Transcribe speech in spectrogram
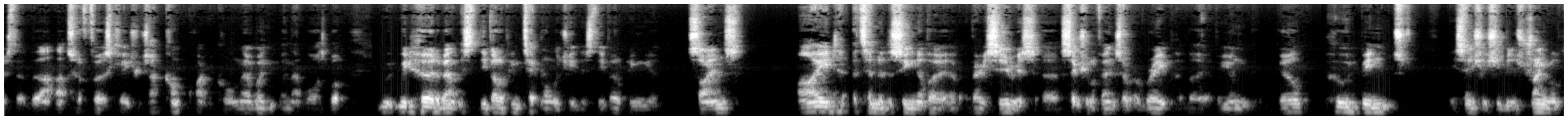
was the, that, that, sort of first case, which I can't quite recall now when, when that was, but we'd heard about this developing technology, this developing uh, science. I'd attended the scene of a, a very serious uh, sexual offence, or a rape of a, a, young girl who'd been essentially she'd been strangled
